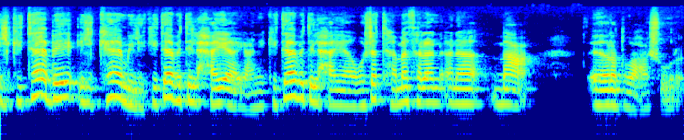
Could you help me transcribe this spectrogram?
الكتابة الكاملة كتابة الحياة يعني كتابة الحياة وجدتها مثلا أنا مع آه، رضوى عاشور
